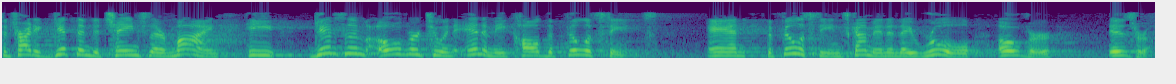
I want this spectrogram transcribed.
to try to get them to change their mind. He gives them over to an enemy called the Philistines. And the Philistines come in and they rule over Israel.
